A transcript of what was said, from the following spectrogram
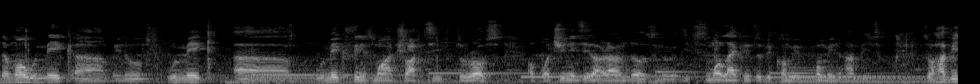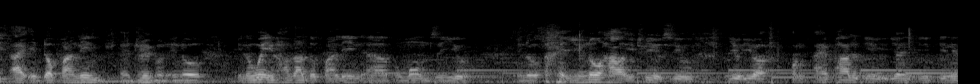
the more we make um, you know we make uh, we make things more attractive to us opportunities around us you know it's more likely to become a forming habit. So habit are a dopamine driven you know you know when you have that dopamine uh, hormones in you you know you know how it feels. You you you are on ipad you're in, in, the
